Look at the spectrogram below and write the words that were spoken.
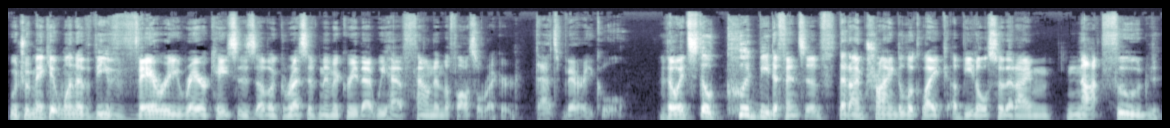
Which would make it one of the very rare cases of aggressive mimicry that we have found in the fossil record. That's very cool. Though it still could be defensive that I'm trying to look like a beetle so that I'm not food.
